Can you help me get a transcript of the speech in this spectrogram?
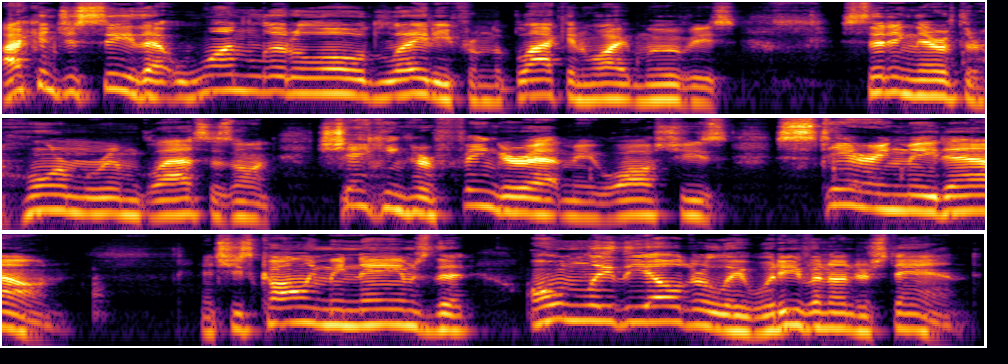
I can just see that one little old lady from the black and white movies sitting there with her horn rimmed glasses on, shaking her finger at me while she's staring me down and she's calling me names that only the elderly would even understand.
